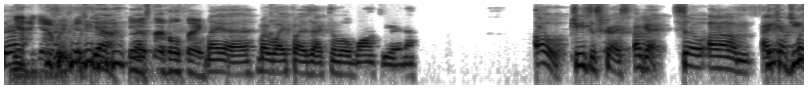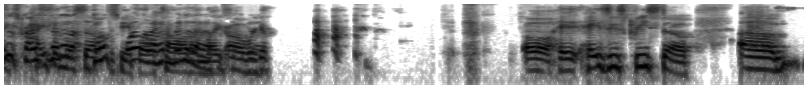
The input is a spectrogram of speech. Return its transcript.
there? yeah, yeah, we missed, Yeah. we missed that whole thing. my uh my Wi-Fi is acting a little wonky right now. Oh Jesus Christ! Okay, so um, I kept Jesus like, Christ, hyping no, no, this up don't to spoil people, it. I haven't been to that like, oh, we're gonna. oh, hey, Jesus Cristo. Um,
